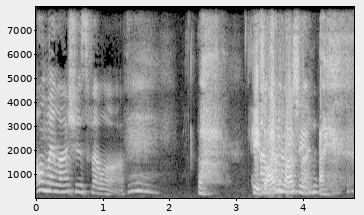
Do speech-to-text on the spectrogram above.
"Oh, my lashes fell off." Okay, so I've been lashing. I,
